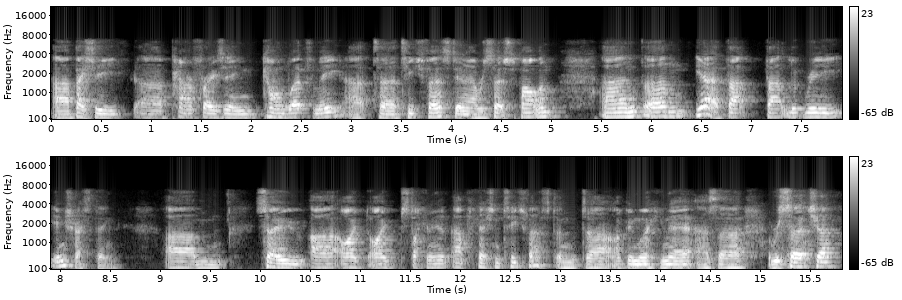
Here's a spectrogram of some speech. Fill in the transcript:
uh, basically uh, paraphrasing, "Come and work for me at Teach First in our research department," and um, yeah, that that looked really interesting. Um, so I, I, stuck in an application to Teach First, and I've been working there as a, a researcher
